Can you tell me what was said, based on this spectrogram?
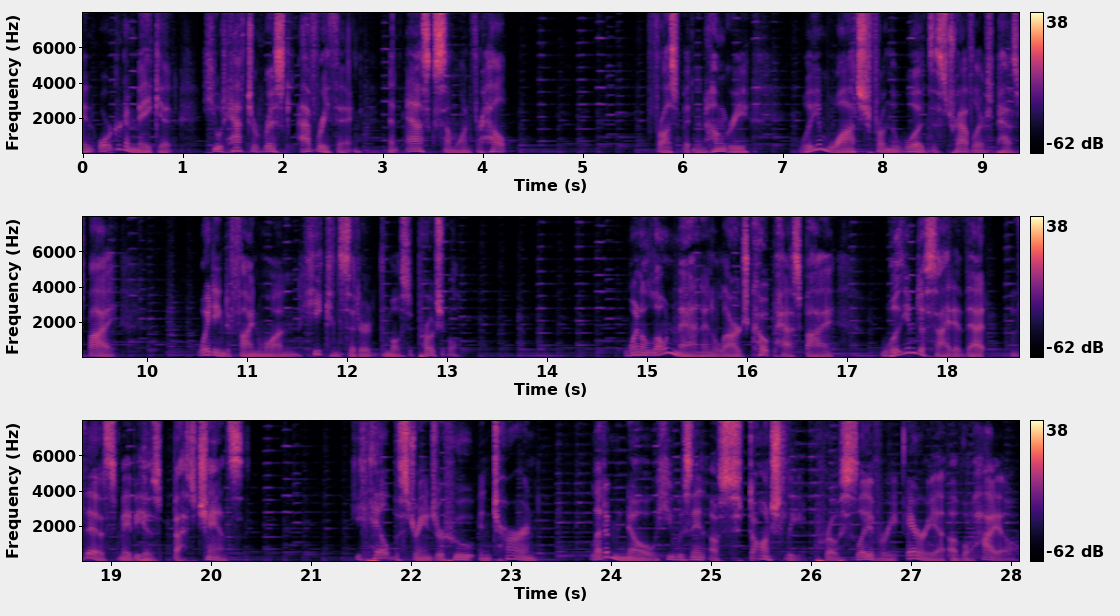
in order to make it, he would have to risk everything and ask someone for help. Frostbitten and hungry, William watched from the woods as travelers passed by, waiting to find one he considered the most approachable. When a lone man in a large coat passed by, William decided that this may be his best chance. He hailed the stranger, who, in turn, let him know he was in a staunchly pro slavery area of Ohio.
